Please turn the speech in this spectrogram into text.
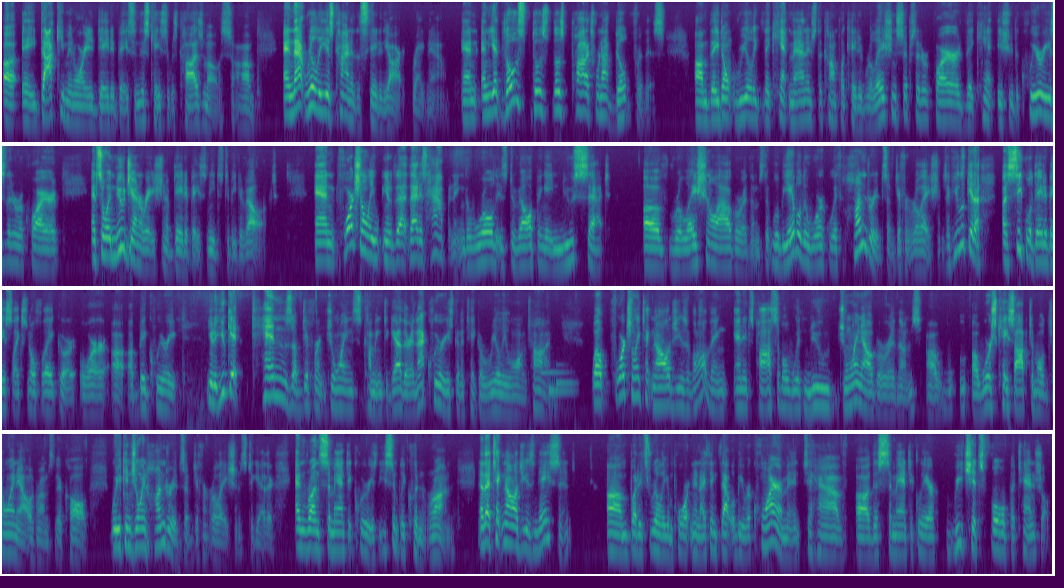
uh, a document oriented database. In this case, it was Cosmos. Um, and that really is kind of the state of the art right now. And, and yet those, those, those products were not built for this. Um, they don't really, they can't manage the complicated relationships that are required. They can't issue the queries that are required. And so a new generation of database needs to be developed. And fortunately, you know, that, that is happening. The world is developing a new set of relational algorithms that will be able to work with hundreds of different relations. If you look at a, a SQL database like Snowflake or, or a, a BigQuery, you know, you get tens of different joins coming together, and that query is going to take a really long time. Well, fortunately, technology is evolving, and it's possible with new join algorithms, uh, uh, worst case optimal join algorithms, they're called, where you can join hundreds of different relations together and run semantic queries that you simply couldn't run. Now that technology is nascent, um, but it's really important. And I think that will be a requirement to have uh, this semantic layer reach its full potential.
